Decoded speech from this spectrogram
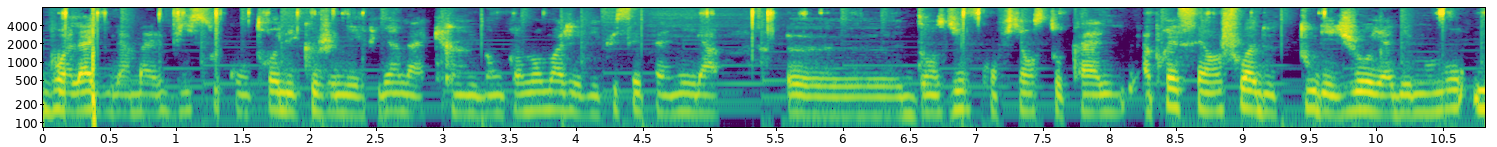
voilà, il a ma vie sous contrôle et que je n'ai rien à craindre. Donc vraiment, moi, j'ai vécu cette année-là euh, dans une confiance totale. Après, c'est un choix de tous les jours. Il y a des moments où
